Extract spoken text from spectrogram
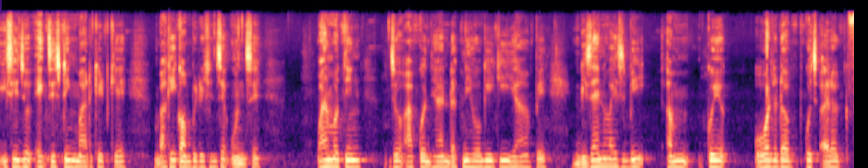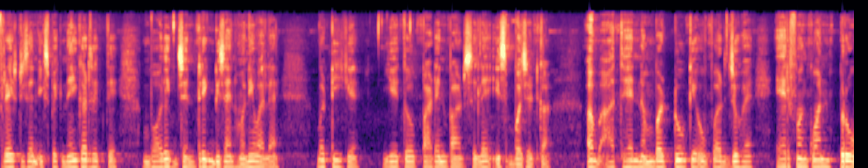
इसी जो एग्जिस्टिंग मार्केट के बाकी कॉम्पिटिशन से उनसे। वन मोर थिंग जो आपको ध्यान रखनी होगी कि यहाँ पे डिज़ाइन वाइज भी हम कोई ओवर द टॉप कुछ अलग फ्रेश डिज़ाइन एक्सपेक्ट नहीं कर सकते। बहुत एक जेनरिक डिज़ाइन होने वाला है। बट ठीक है, ये तो पार्ट एंड पार्सल है इस बजट का। अब आते हैं नंबर टू के ऊपर जो है एयरफंक वन प्रो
